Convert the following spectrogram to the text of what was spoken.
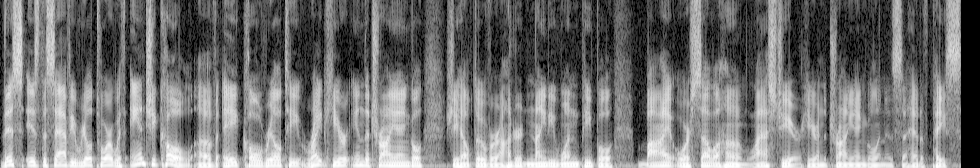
This is the Savvy Realtor with Angie Cole of A. Cole Realty right here in the Triangle. She helped over 191 people buy or sell a home last year here in the Triangle and is ahead of pace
